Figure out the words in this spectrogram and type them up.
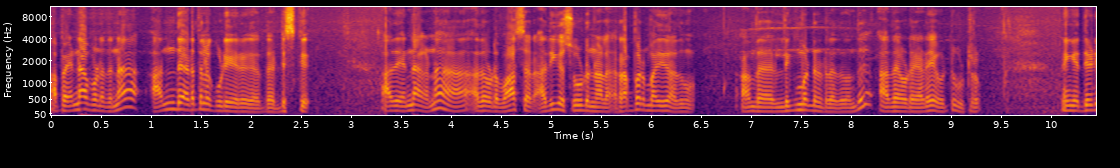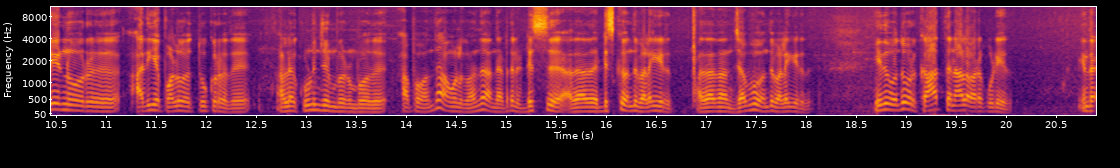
அப்போ என்ன பண்ணுதுன்னா அந்த இடத்துல கூடிய அந்த டிஸ்க்கு அது என்ன ஆகுன்னா அதோடய வாசர் அதிக சூடுனால ரப்பர் மாதிரி தான் அதுவும். அந்த லிக்மெண்ட்ன்றது வந்து அதோட இடையை விட்டு விட்டுரும். நீங்கள் திடீர்னு ஒரு அதிக பழுவை தூக்குறது அல்ல குனிஞ்சு வரும்போது அப்போ வந்து அவங்களுக்கு வந்து அந்த இடத்துல டிஸ்ஸு அதாவது டிஸ்க் வந்து விலகிருது. அதாவது அந்த ஜவ்வு வந்து விலகிருது. இது வந்து ஒரு காற்றுனால வரக்கூடியது. இந்த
